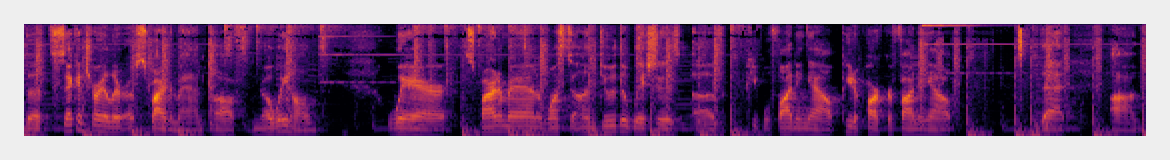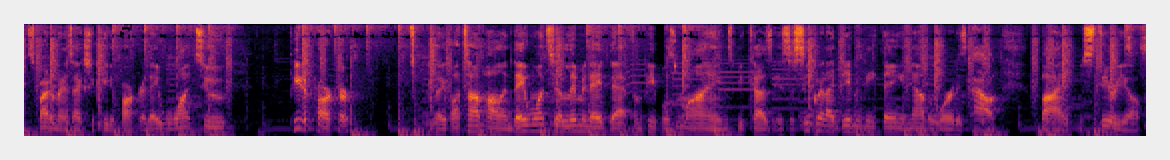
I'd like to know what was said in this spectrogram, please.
The second trailer of Spider-Man of No Way Home where Spider-Man wants to undo the wishes of people finding out, Peter Parker finding out that um, Spider-Man is actually Peter Parker. They want to Peter Parker, played by Tom Holland. They want to eliminate that from people's minds because it's a secret identity thing, and now the word is out by Mysterio.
